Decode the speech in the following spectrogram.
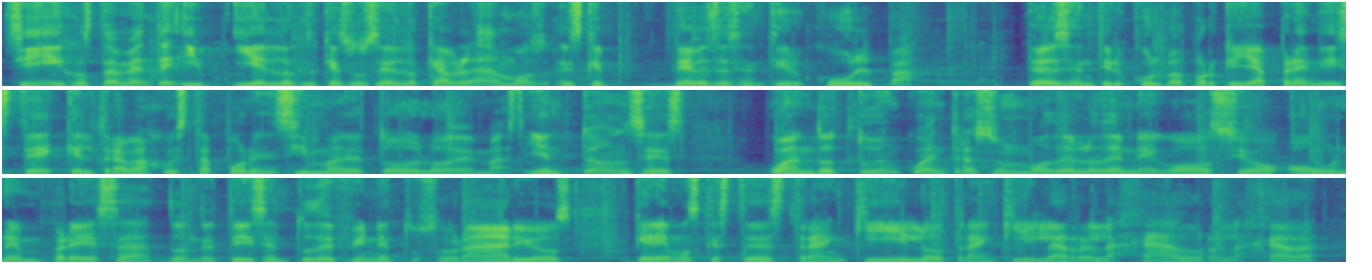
Sí, justamente, y, es lo que sucede, lo que hablábamos, es que debes de sentir culpa. Debes de sentir culpa porque ya aprendiste que el trabajo está por encima de todo lo demás. Y entonces, cuando tú encuentras un modelo de negocio o una empresa donde te dicen tú define tus horarios, queremos que estés tranquilo, tranquila, relajado, relajada,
